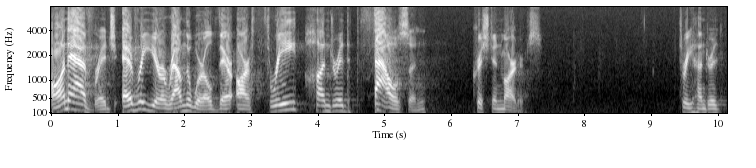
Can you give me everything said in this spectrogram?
on average, every year around the world, there are 300,000 Christian martyrs. 300,000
